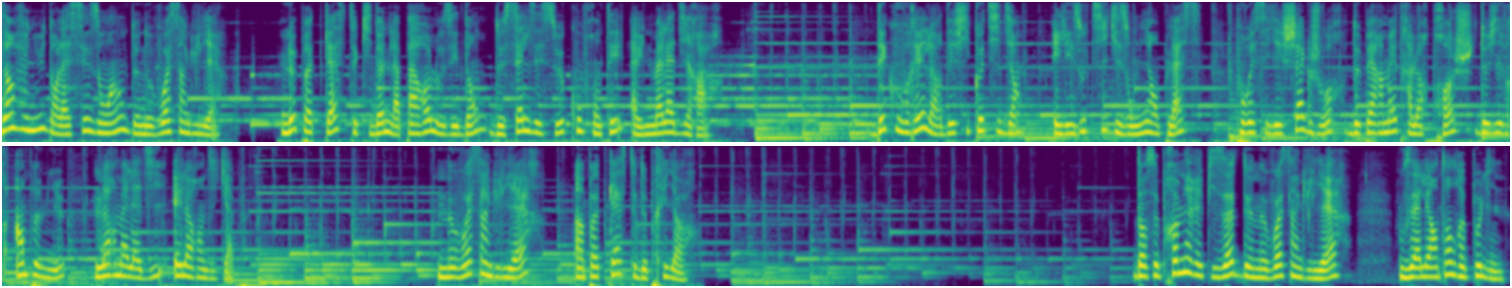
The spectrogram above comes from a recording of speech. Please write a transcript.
Bienvenue dans la saison 1 de Nos Voix singulières, le podcast qui donne la parole aux aidants de celles et ceux confrontés à une maladie rare. Découvrez leurs défis quotidiens et les outils qu'ils ont mis en place pour essayer chaque jour de permettre à leurs proches de vivre un peu mieux leur maladie et leur handicap. Nos Voix singulières, un podcast de Prior. Dans ce premier épisode de Nos Voix singulières, vous allez entendre Pauline.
